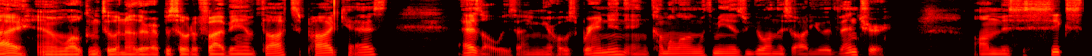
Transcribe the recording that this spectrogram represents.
Hi, and welcome to another episode of 5 a.m. Thoughts podcast. As always, I'm your host, Brandon, and come along with me as we go on this audio adventure. On this sixth,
